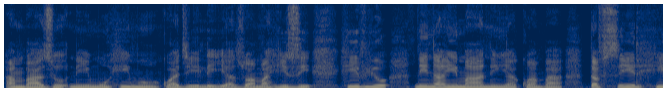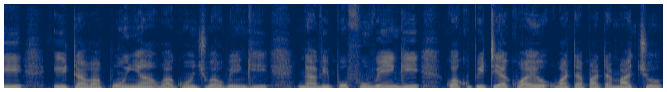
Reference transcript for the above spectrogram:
ambazo ni muhimu kwa ajili ya zwama hizi. Hivyo nina imani ya kwamba tafsiri hii itawaponya wagonjwa wengi na vipofu wengi. Kwa kupitia kwayo watapata macho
